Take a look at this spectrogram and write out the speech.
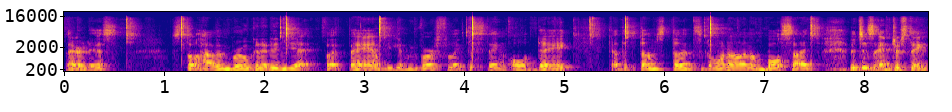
there it is. Still haven't broken it in yet, but bam, you can reverse flick this thing all day. Got the thumb studs going on on both sides. which is interesting.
